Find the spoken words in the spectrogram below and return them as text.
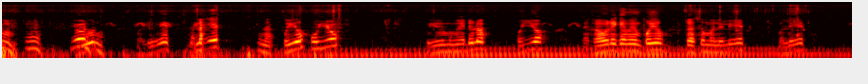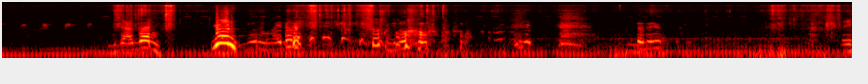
Mm. Mm. Yun. Yun. Maliit. Maliit. Na, puyo. Puyo. Puyo yung mga idol. oh. Puyo. Nakahuli kami ng puyo. Kaso maliliit. Maliit. Bidagan. Yun. Yun mga idol. Sus. Ito na yun. Ay.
